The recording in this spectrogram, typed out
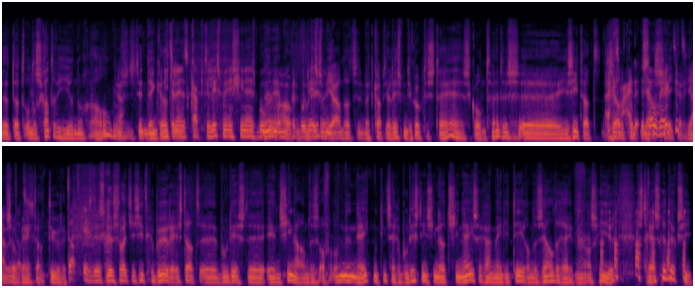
Dat, dat, onderschatten we hier nogal. Ja. Dus denk Niet alleen het kapitalisme in China is booming, nee, maar, ook het boeddhisme. Ja, omdat met kapitalisme natuurlijk ook de stress komt. Hè. Dus je ziet dat... Dezelfde, zo ja, werkt het? Ja, zo werkt is, dat, natuurlijk. Dat is dus... dus wat je ziet gebeuren is dat boeddhisten in China... Om dus, of, nee, ik moet niet zeggen boeddhisten in China... dat Chinezen gaan mediteren om dezelfde redenen als hier. Stressreductie.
